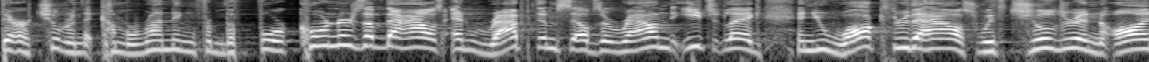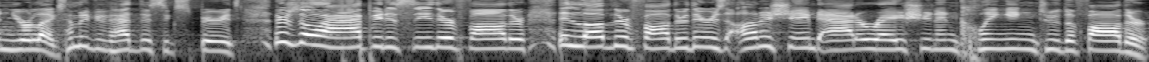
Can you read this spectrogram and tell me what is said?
there are children that come running from the four corners of the house and wrap themselves around each leg, and you walk through the house with children on your legs. How many of you have had this experience? They're so happy to see their father father. They love their father. There is unashamed adoration and clinging to the father.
